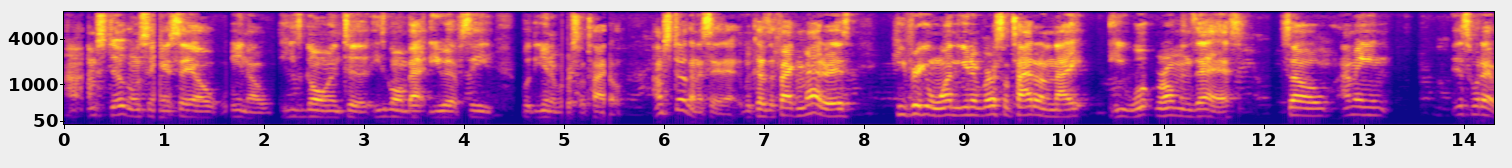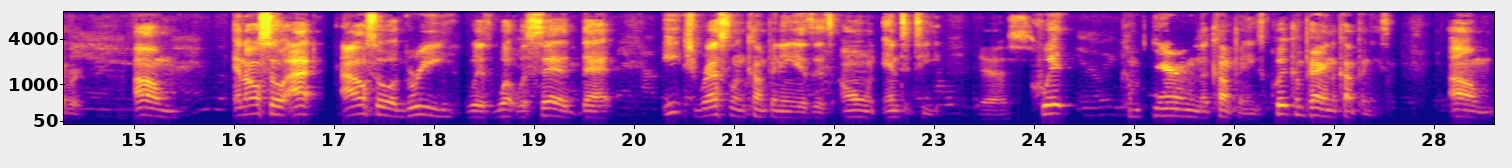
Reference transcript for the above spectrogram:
I'm still gonna sit here and say, oh, you know, he's going to he's going back to UFC with the Universal title. I'm still gonna say that because the fact of the matter is, he freaking won the Universal title tonight. He whooped Roman's ass. So I mean, it's whatever. Um, and also I I also agree with what was said that each wrestling company is its own entity. Yes. Quit comparing the companies. Quit comparing the companies. Um,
